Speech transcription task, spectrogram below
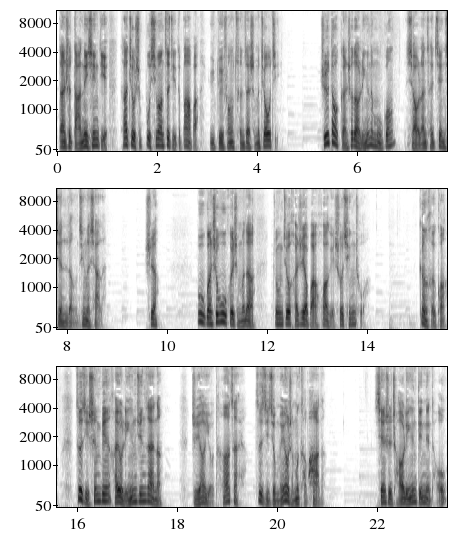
但是打内心底，她就是不希望自己的爸爸与对方存在什么交集。直到感受到林恩的目光，小兰才渐渐冷静了下来。是啊，不管是误会什么的，终究还是要把话给说清楚。更何况自己身边还有林恩君在呢，只要有他在啊，自己就没有什么可怕的。先是朝林恩点点头。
